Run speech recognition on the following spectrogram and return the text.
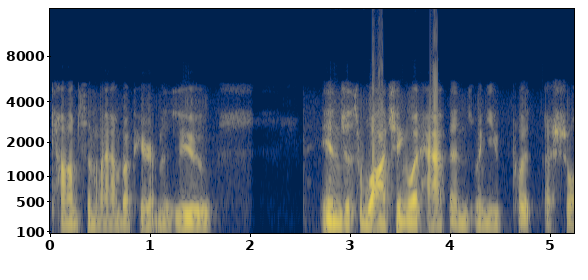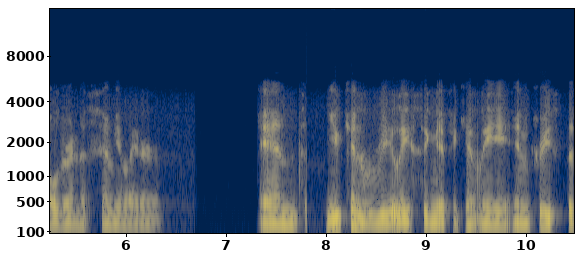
Thompson lab up here at Mizzou, in just watching what happens when you put a shoulder in a simulator. And you can really significantly increase the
